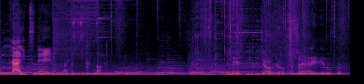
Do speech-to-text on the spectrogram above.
Light's name, like a cuck. No, no, save. Stretch.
